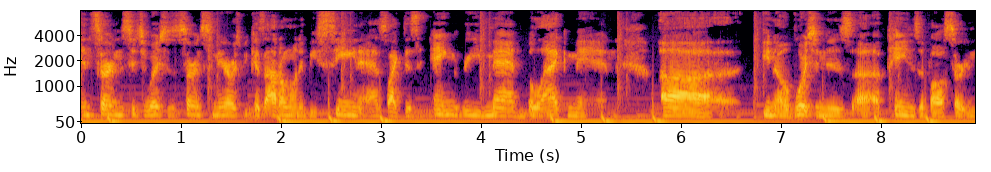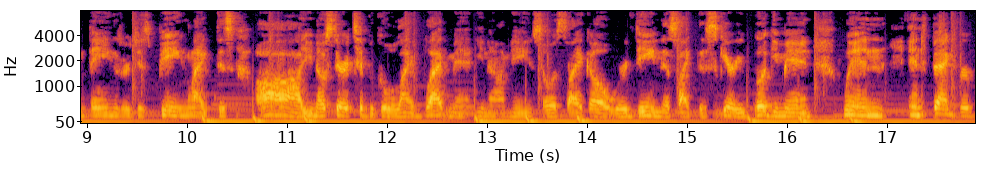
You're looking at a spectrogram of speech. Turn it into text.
in certain situations, certain scenarios, because I don't want to be seen as like this angry, mad black man, uh, you know, voicing his uh, opinions about certain things or just being like this, ah, you know, stereotypical like black man, you know what I mean? So it's like, oh, we're deemed as like this scary boogeyman when in fact we're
